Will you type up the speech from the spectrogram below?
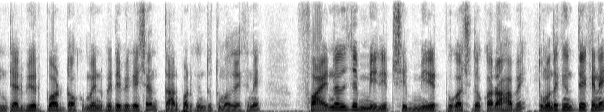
ইন্টারভিউর পর ডকুমেন্ট ভেরিফিকেশন তারপর কিন্তু তোমাদের এখানে ফাইনাল যে মেরিট সেই মেরিট প্রকাশিত করা হবে। তোমাদের কিন্তু এখানে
